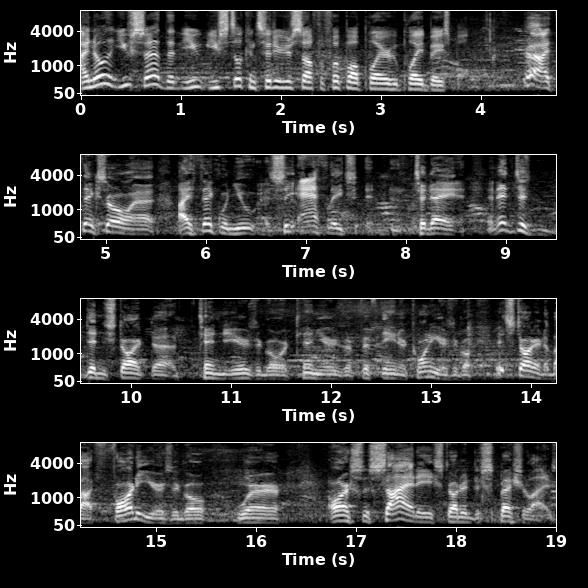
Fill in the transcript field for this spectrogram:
I know that you said that you, you still consider yourself a football player who played baseball. Yeah, I think so. Uh, I think when you see athletes today, and it just didn't start uh, 10 years ago or 10 years or 15 or 20 years ago. It started about 40 years ago where our society started to specialize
